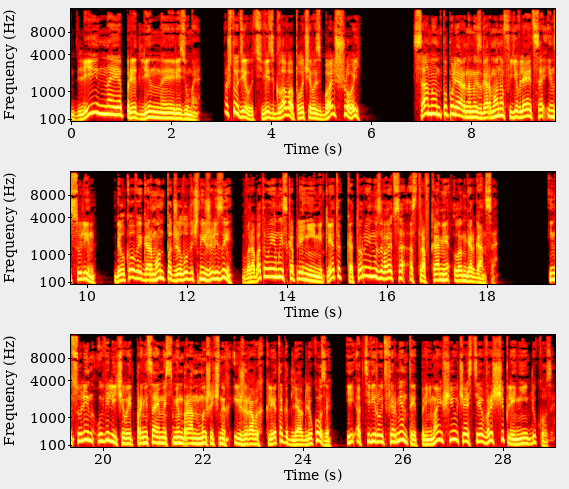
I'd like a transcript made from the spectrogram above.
Длинное-предлинное резюме. А что делать, ведь глава получилась большой. Самым популярным из гормонов является инсулин, белковый гормон поджелудочной железы, вырабатываемый скоплениями клеток, которые называются островками Лангерганса. Инсулин увеличивает проницаемость мембран мышечных и жировых клеток для глюкозы и активирует ферменты, принимающие участие в расщеплении глюкозы.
